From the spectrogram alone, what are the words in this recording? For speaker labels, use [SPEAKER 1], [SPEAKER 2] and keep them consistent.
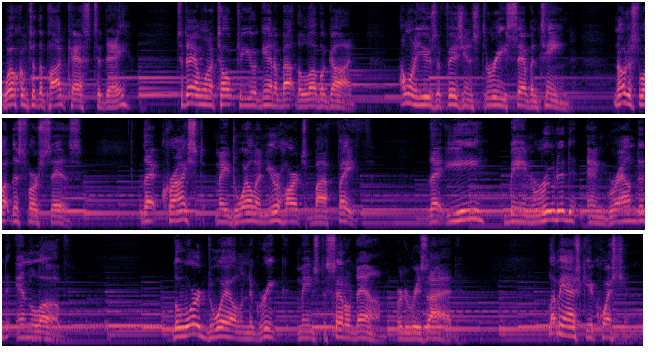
[SPEAKER 1] Welcome to the podcast today. Today I want to talk to you again about the love of God. I want to use Ephesians 3:17. Notice what this verse says. That Christ may dwell in your hearts by faith, that ye being rooted and grounded in love. The word dwell in the Greek means to settle down or to reside. Let me ask you a question.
